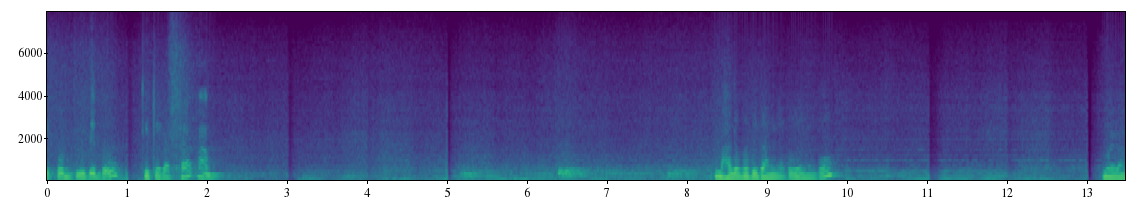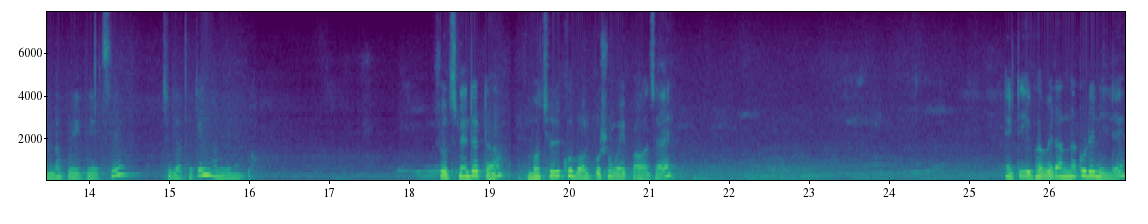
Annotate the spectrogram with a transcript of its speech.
এরপর দিয়ে দেব কেটে রাখা আম। ভালোভাবে রান্না করে নেব। আমার রান্না হয়ে গিয়েছে, চুলা থেকে নামিয়ে নেব। সজনে ডাঁটা বছরে খুব অল্প সময়ে পাওয়া যায়। এটি এভাবে রান্না করে নিলে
